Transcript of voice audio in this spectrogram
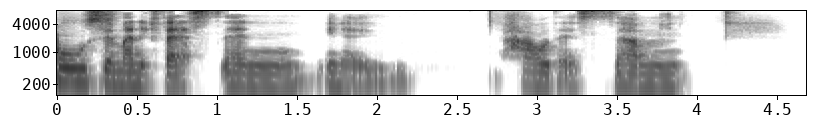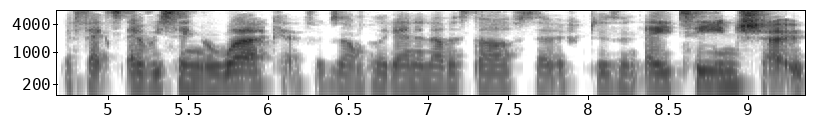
also manifests in, you know, how this um, affects every single worker. For example, again, another staff survey 2018 showed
